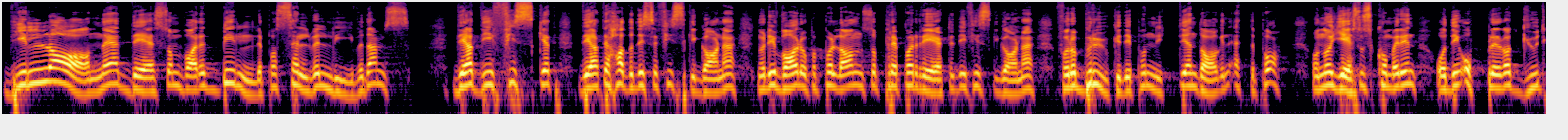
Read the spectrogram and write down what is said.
De la ned det som var et bilde på selve livet deres. Det at de fisket, det at de hadde disse fiskegarnene Når de var oppe på land, så preparerte de fiskegarnene for å bruke de på nytt igjen dagen etterpå. Og når Jesus kommer inn, og de opplever at Gud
